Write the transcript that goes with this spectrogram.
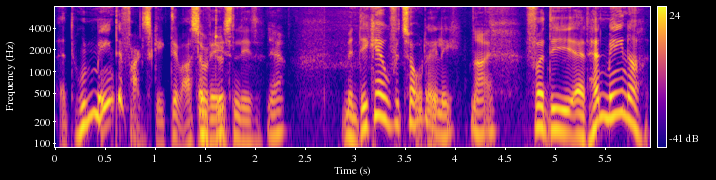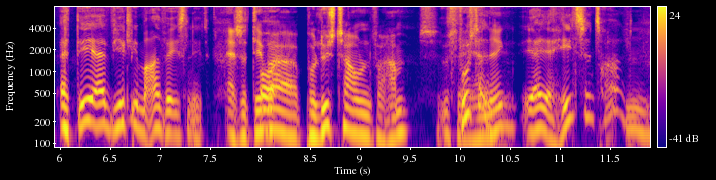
at hun mente faktisk ikke, det var så Det var det. væsentligt. Ja. Men det kan Uffe Tordal ikke. Nej, Fordi at han mener, at det er virkelig meget væsentligt. altså det Og- var på lystavlen for ham, sagde han, ikke? Ja, ja, helt centralt. Mm.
